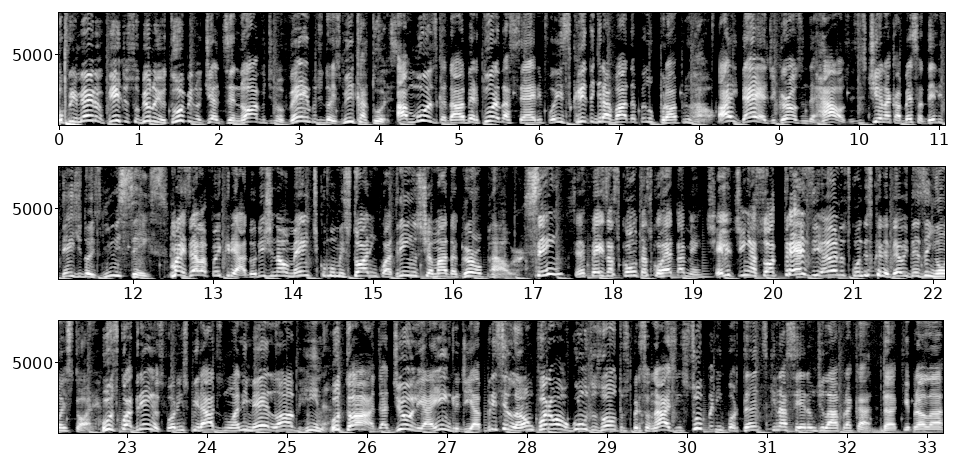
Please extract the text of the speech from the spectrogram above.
O primeiro vídeo subiu no YouTube no dia 19 de novembro de 2014. A música da abertura da série foi escrita e gravada pelo próprio Hal. A ideia de Girls in the House existia na cabeça dele desde 2006, mas ela foi criada originalmente como uma história em quadrinhos chamada Girl Power. Sim, você fez as contas corretamente. Ele tinha só 13 anos quando escreveu e desenhou a história. Os quadrinhos foram inspirados no anime Love Hina. O Todd, a Julie, a Ingrid e a Priscilão foram alguns dos outros personagens personagens super importantes que nasceram de lá pra cá. Daqui pra lá,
